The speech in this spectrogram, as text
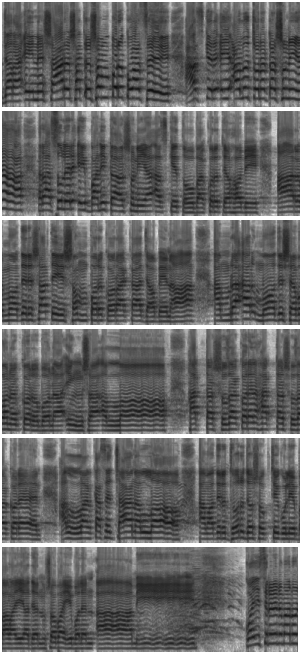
যারা এই নেশার সাথে সম্পর্ক আছে, আজকের এই আলোচনাটা শুনিয়া, রাসুলের এই বাণীটা শুনিয়া আজকে তওবা করতে হবে। আর মদের সাথে সম্পর্ক রাখা যাবে না। আমরা আর মদ সেবন করব না ইনশা আল্লাহ হাতটা সোজা করেন, হাতটা সোজা করেন। আল্লাহর কাছে চান আল্লাহ, আমাদের ধৈর্য শক্তিগুলি বাড়াইয়া দেন। সবাই বলেন, আমিন। কয় শ্রেণির মানুষ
